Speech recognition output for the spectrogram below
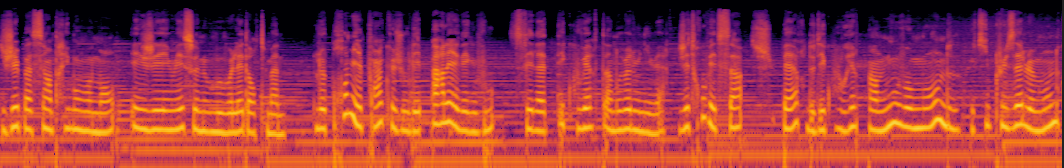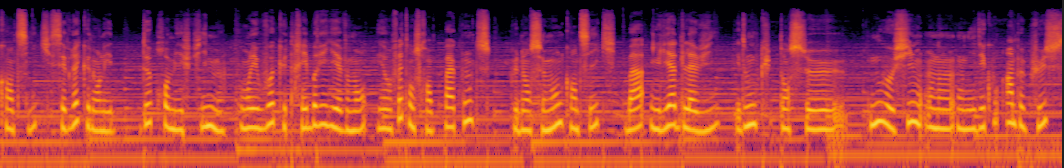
j'ai passé un très bon moment et j'ai aimé ce nouveau volet d'Ant-Man. Le premier point que je voulais parler avec vous, c'est la découverte d'un nouvel univers. J'ai trouvé ça super de découvrir un nouveau monde, et qui plus est le monde quantique. C'est vrai que dans les deux premiers films, on les voit que très brièvement, et en fait on se rend pas compte dans ce monde quantique, bah il y a de la vie. Et donc dans ce nouveau film, on, y découvre un peu plus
